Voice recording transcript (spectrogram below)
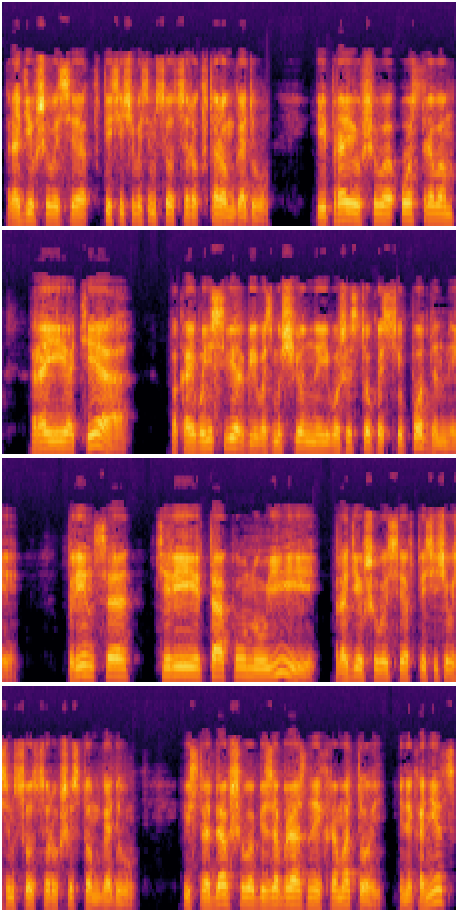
родившегося в 1842 году и правившего островом Раиотеа, пока его не свергли возмущенные его жестокостью подданные, принца Терии Тапунуии, родившегося в 1846 году, и страдавшего безобразной хромотой, и, наконец,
